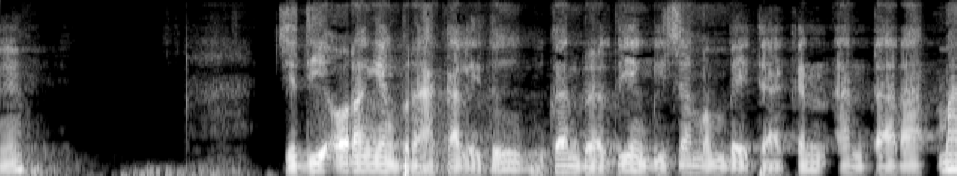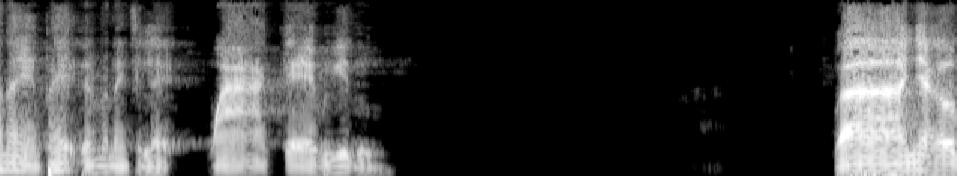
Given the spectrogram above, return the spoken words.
Ya. jadi orang yang berakal itu bukan berarti yang bisa membedakan antara mana yang baik dan mana yang jelek. Wah kayak begitu. Banyak kalau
